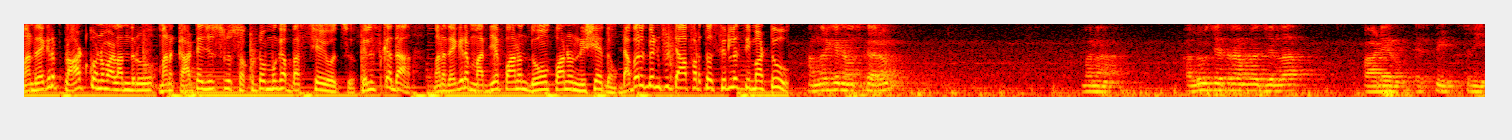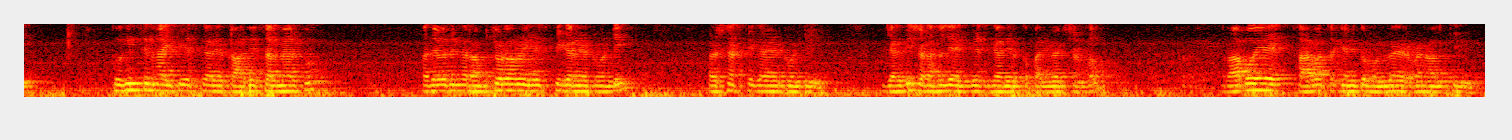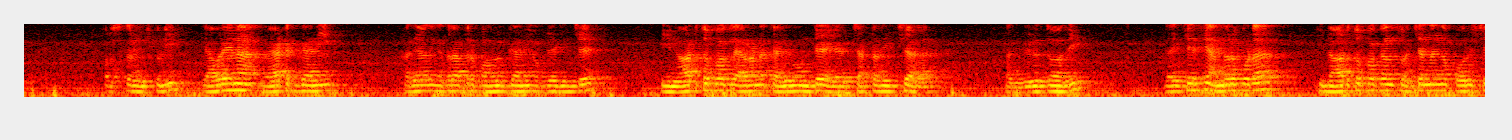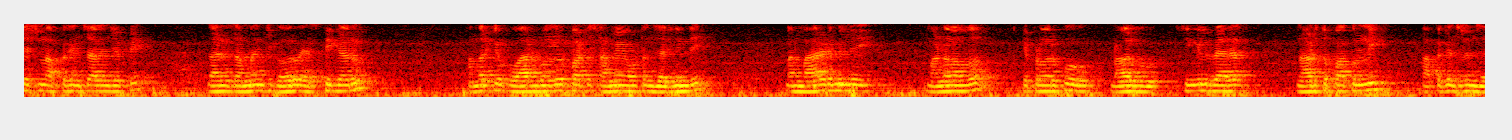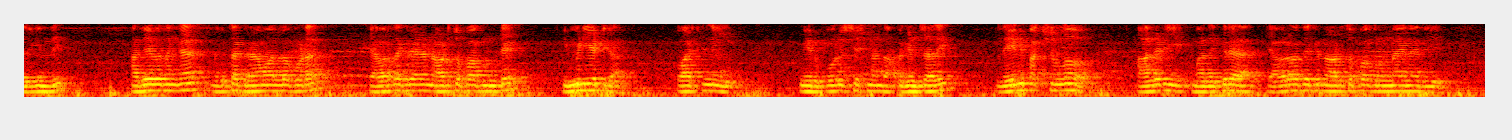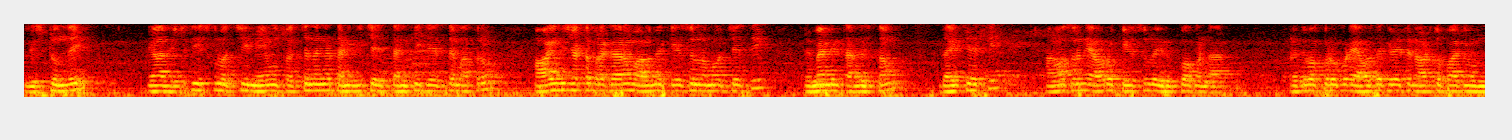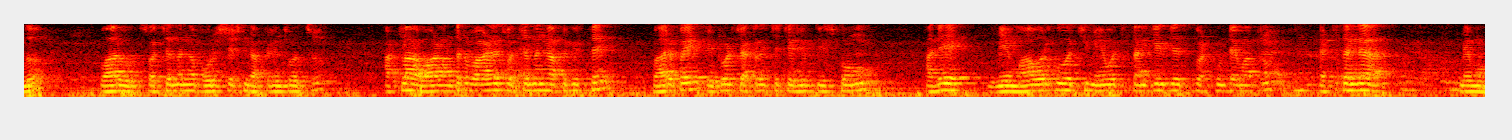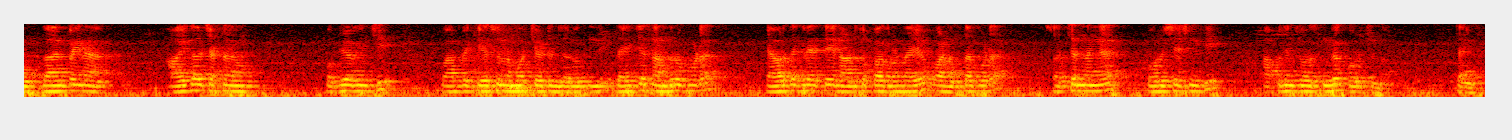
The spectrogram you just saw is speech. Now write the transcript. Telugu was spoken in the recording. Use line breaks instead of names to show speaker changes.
మన దగ్గర ప్లాట్ కొన్న వాళ్ళందరూ మన కాటేజెస్లో సొకటొమ్ముగా బస్ చేయవచ్చు. తెలుసు కదా మన దగ్గర మద్యపానం ధూమపానం నిషేధం. డబుల్ బెనిఫిట్ ఆఫర్తో సిర్లసీమ టూ.
అందరికీ నమస్కారం. మన అల్లూరు సీతారామరాజు జిల్లా పాడేరు ఎస్పీ శ్రీ తుహిన్ సిన్హా ఐపీఎస్ గారి యొక్క ఆదేశాల మేరకు అదేవిధంగా రంపచోడవరం ఏఎస్పీ గారు అయినటువంటి కృష్ణ ఎస్పీ అయినటువంటి జగదీష్ అడహల్లి ఐపీఎస్ గారి యొక్క పర్యవేక్షణలో రాబోయే సార్వత్రిక ఎన్నికలు రెండు వేల ఇరవై నాలుగుకి పురస్కరించుకుని ఎవరైనా వేటకు కానీ అదేవిధంగా ఇతరత్ర పనులకు కానీ ఉపయోగించే ఈ నాటు తుపాకులు ఎవరైనా కలిగి ఉంటే చట్టరీత్యా అది విరుద్ధం అది. దయచేసి అందరూ కూడా ఈ నాటు తుపాకాలను స్వచ్ఛందంగా పోలీస్ స్టేషన్లో అప్పగించాలని చెప్పి దానికి సంబంధించి గౌరవ ఎస్పీ గారు అందరికీ ఒక వారం రోజుల పాటు సమయం ఇవ్వటం జరిగింది. మన మారేడుమిల్లి మండలంలో ఇప్పటివరకు నాలుగు సింగిల్ బ్యారర్ నాటు తుపాకుల్ని అప్పగించడం జరిగింది. అదేవిధంగా మిగతా గ్రామాల్లో కూడా ఎవరి దగ్గరైనా నాటు తుపాకు ఉంటే ఇమ్మీడియట్గా వాటిని మీరు పోలీస్ స్టేషన్ నుండి అప్పగించాలి. లేని పక్షంలో ఆల్రెడీ మా దగ్గర ఎవరెవరి దగ్గర నాటు తుపాకులు ఉన్నాయనేది లిస్ట్ ఉంది. ఆ లిస్ట్ తీసుకుని వచ్చి మేము స్వచ్ఛందంగా తనిఖీ చే తనిఖీ చేస్తే మాత్రం ఆయుధ చట్ట ప్రకారం వాళ్ళ మీద కేసులు నమోదు చేసి రిమాండ్కి తరలిస్తాం. దయచేసి అనవసరంగా ఎవరో కేసుల్లో ఇరుక్కోకుండా ప్రతి ఒక్కరూ కూడా ఎవరి దగ్గర అయితే నాటు తుపాకీ ఉందో వారు స్వచ్ఛందంగా పోలీస్ స్టేషన్కి అప్పగించవచ్చు. అట్లా వాళ్ళంతటి వాళ్ళే స్వచ్ఛందంగా అప్పగిస్తే వారిపై ఎటువంటి చట్టరీత్యా చర్యలు తీసుకోము. అదే మేము మా వరకు వచ్చి మేము వచ్చి తనిఖీలు చేసి పట్టుకుంటే మాత్రం ఖచ్చితంగా మేము దానిపైన ఆయుధాల చట్టం ఉపయోగించి వారిపై కేసులు నమోదు చేయడం జరుగుతుంది. దయచేసి అందరూ కూడా ఎవరి దగ్గర అయితే నాటు తుపాకులు ఉన్నాయో వాళ్ళంతా కూడా స్వచ్ఛందంగా పోలీస్ స్టేషన్కి అప్పగించవలసిందిగా కోరుచున్నాం. Thank you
